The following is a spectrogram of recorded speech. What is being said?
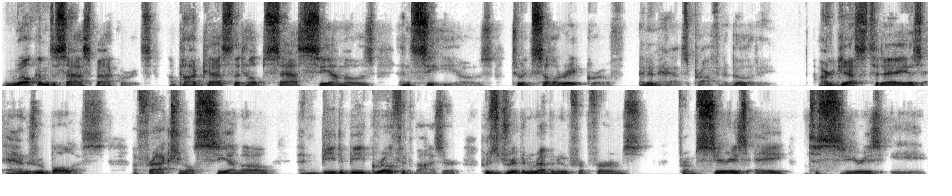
Welcome to SaaS Backwards, a podcast that helps SaaS CMOs and CEOs to accelerate growth and enhance profitability. Our guest today is Andrew Bolis, a fractional CMO and B2B growth advisor who's driven revenue for firms from Series A to Series E.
